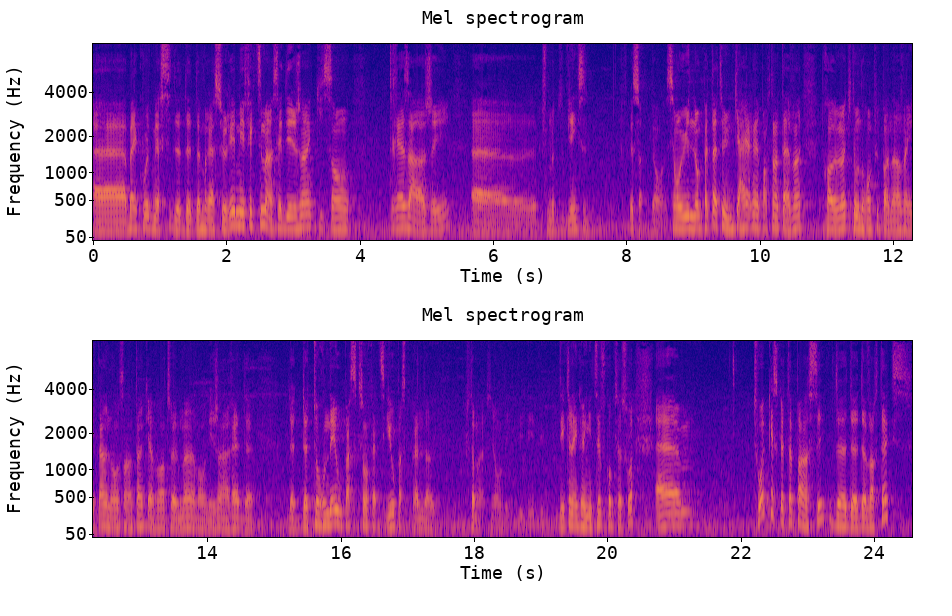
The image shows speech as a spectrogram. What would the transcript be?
Euh, ben écoute, merci de, de, me rassurer, mais effectivement, c'est des gens qui sont très âgés. Euh, je me doute bien que c'est ça. si on eu peut-être une carrière importante avant, probablement qu'ils tourneront plus pendant 20 ans. Là, on s'entend qu'éventuellement, bon, les gens arrêtent de, de, tourner ou parce qu'ils sont fatigués ou parce qu'ils prennent justement, ils ont des, des, des, clins cognitifs ou quoi que ce soit. Euh, toi, qu'est-ce que tu as pensé de, de, Vortex?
